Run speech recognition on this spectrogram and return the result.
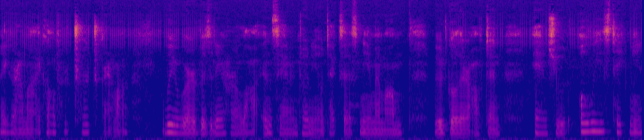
my grandma, I called her church grandma we were visiting her a lot in San Antonio, Texas. Me and my mom, we would go there often, and she would always take me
